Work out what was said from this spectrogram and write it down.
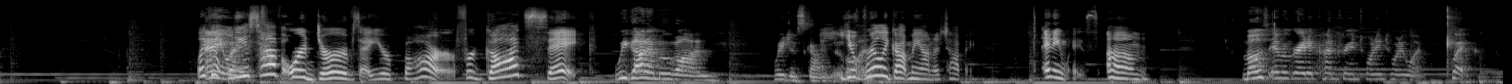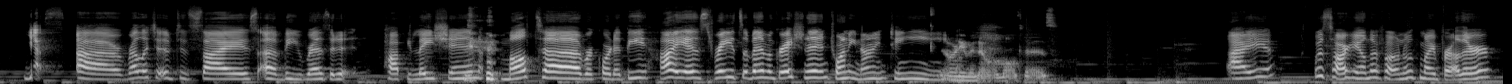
Like at least have hors d'oeuvres at your bar, for God's sake. We gotta move on. We just gotta move you on. You really got me on a topic. Anyways, um most immigrated country in 2021. Quick. Yes. Uh relative to the size of the resident population, Malta recorded the highest rates of immigration in 2019. I don't even know what Malta is. I was talking on the phone with my brother.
